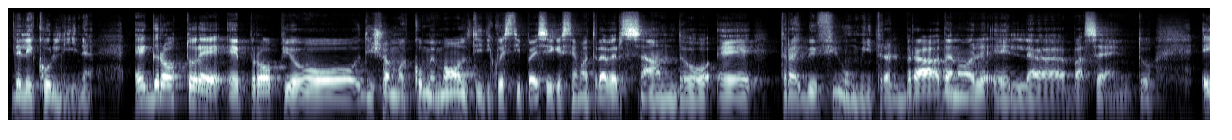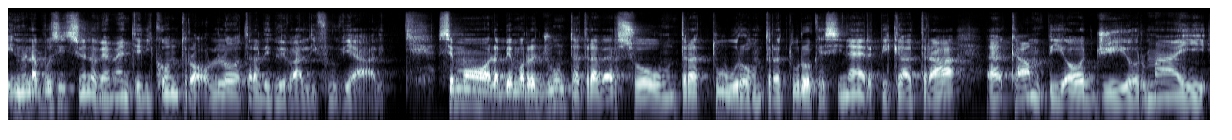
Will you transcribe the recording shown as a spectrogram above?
delle colline e Grottole è proprio diciamo come molti di questi paesi che stiamo attraversando è tra i due fiumi, tra il Bradano e il Basento e in una posizione ovviamente di controllo tra le due valli fluviali. Siamo, l'abbiamo raggiunta attraverso un tratturo, un tratturo che si inerpica tra eh, campi oggi ormai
